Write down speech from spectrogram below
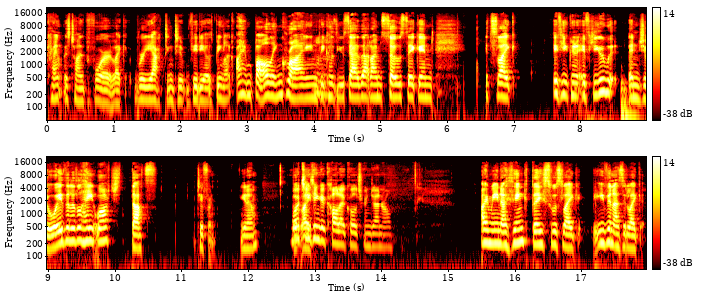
countless times before like reacting to videos being like i'm bawling crying because you said that i'm so sickened it's like if you can if you enjoy the little hate watch that's different you know What But, do you think of call out culture in general? I mean, I think this was like even as a like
